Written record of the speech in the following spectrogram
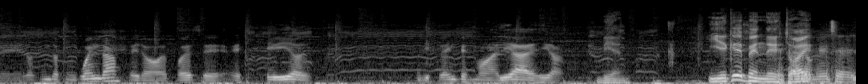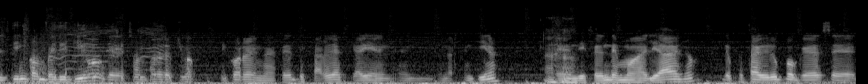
eh, 250, pero después eh, es dividido en diferentes modalidades, digamos. Bien. ¿Y de qué depende esto? ¿Hay- lo que es el team competitivo, que son todos los chicos que corren en las diferentes carreras que hay en, en- en Argentina, Ajá. en diferentes modalidades, ¿no? Después está el grupo que es el,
